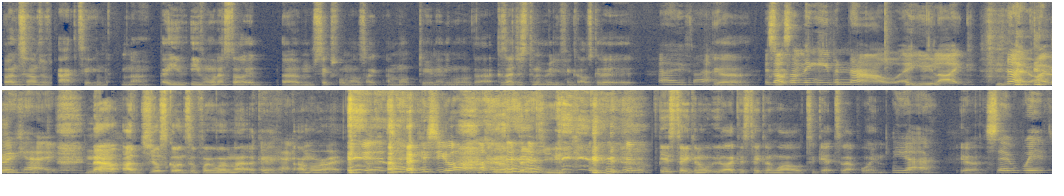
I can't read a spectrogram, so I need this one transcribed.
but in terms of acting, no. Even when I started um, sixth form, I was like, I'm not doing any more of that because I just didn't really think I was good at it. Oh, fair. Yeah. Is that like, something even now? Are you Mhm. like, no, I'm okay? Now I've just gotten to a point where I'm like, okay, Okay. I'm alright. Because you are. Oh, thank you. it's taken like it's taken a while to get to that point. yeah. Yeah. So with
